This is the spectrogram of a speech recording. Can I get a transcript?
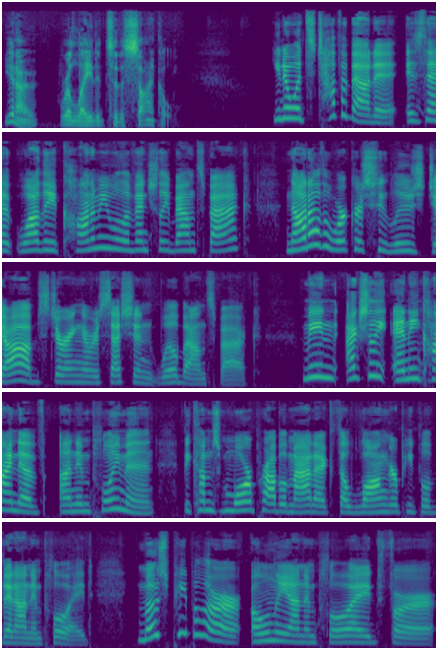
you know, related to the cycle. You know, what's tough about it is that while the economy will eventually bounce back, not all the workers who lose jobs during a recession will bounce back. I mean, actually, any kind of unemployment becomes more problematic the longer people have been unemployed. Most people are only unemployed for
